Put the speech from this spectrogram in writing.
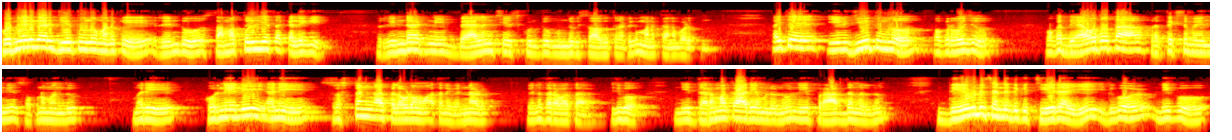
కొన్నేరు గారి జీవితంలో మనకి రెండు సమతుల్యత కలిగి రెండాటిని బ్యాలెన్స్ చేసుకుంటూ ముందుకు సాగుతున్నట్టుగా మనకు కనబడుతుంది. అయితే ఈయన జీవితంలో ఒకరోజు ఒక దేవదూత ప్రత్యక్షమైంది స్వప్నమందు. మరి కొర్నేలి అని స్పష్టంగా పిలవడం అతను విన్నాడు. విన్న తర్వాత ఇదిగో నీ ధర్మకార్యములను నీ ప్రార్థనలను దేవుని సన్నిధికి చేరాయి. ఇదిగో నీకు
